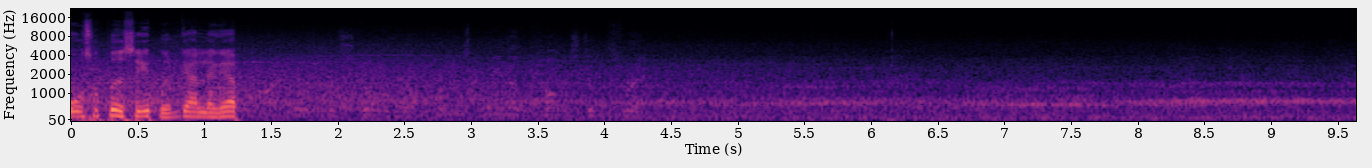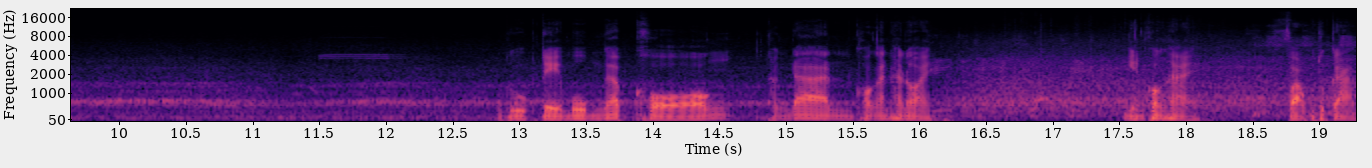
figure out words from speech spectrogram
ว์ซูเปอร์เซฟเหมือนกันเลยครับลูกเตะมุมครับของทางด้านของอันฮานอย เหงียนของหาย ฝากประตูกลาง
